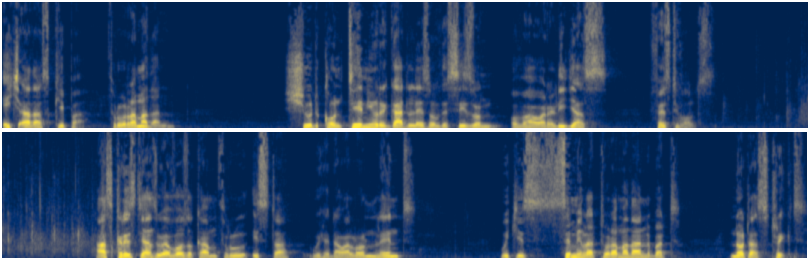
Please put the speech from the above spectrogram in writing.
each other's keeper through Ramadan should continue regardless of the season of our religious festivals. As Christians, we have also come through Easter. We had our own Lent, which is similar to Ramadan but not as strict.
